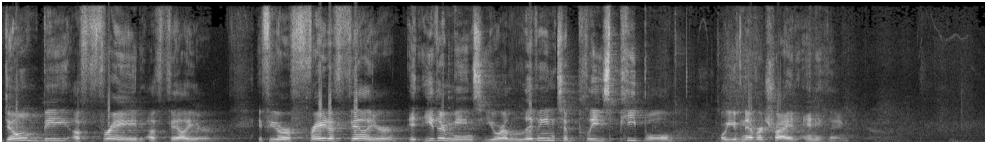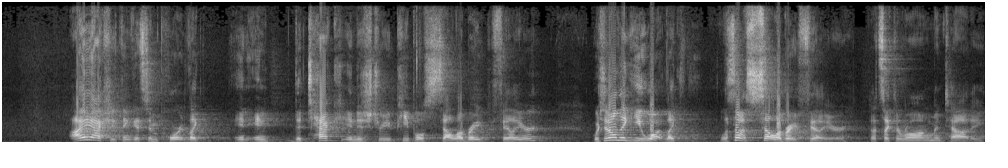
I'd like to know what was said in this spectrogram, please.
Don't be afraid of failure. If you are afraid of failure, it either means you are living to please people or you've never tried anything. I actually think it's important, like in, in the tech industry, people celebrate failure, which I don't think you want, like, let's not celebrate failure. That's like the wrong mentality.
